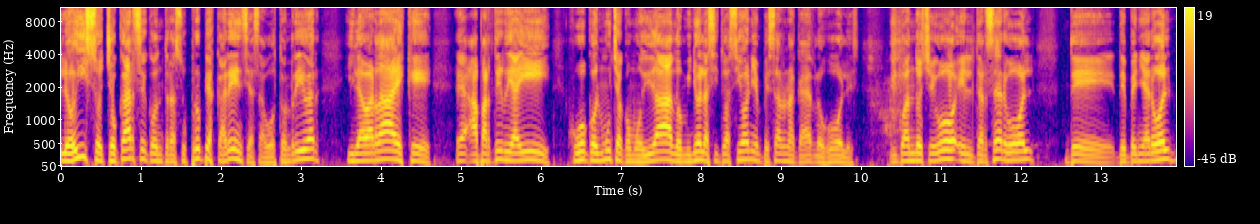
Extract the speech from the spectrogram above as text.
lo hizo chocarse contra sus propias carencias a Boston River y la verdad es que eh, a partir de ahí jugó con mucha comodidad, dominó la situación y empezaron a caer los goles. Y cuando llegó el tercer gol de, Peñarol,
